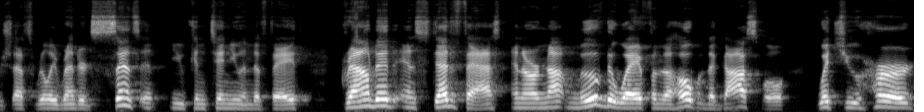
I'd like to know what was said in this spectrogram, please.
which that's really rendered since you continue in the faith, grounded and steadfast, and are not moved away from the hope of the gospel which you heard,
